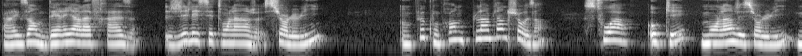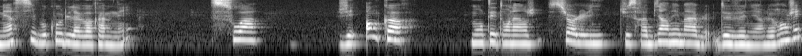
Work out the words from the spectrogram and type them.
Par exemple, derrière la phrase J'ai laissé ton linge sur le lit, on peut comprendre plein plein de choses. Hein. Soit Ok, mon linge est sur le lit, merci beaucoup de l'avoir ramené. Soit J'ai encore monté ton linge sur le lit, tu seras bien aimable de venir le ranger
